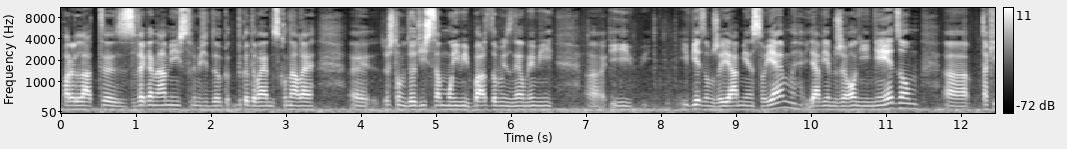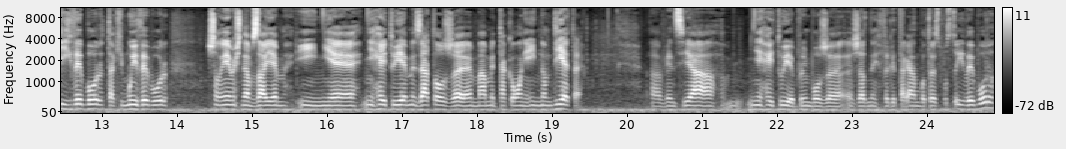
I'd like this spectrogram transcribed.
parę lat e, z weganami, z którymi się dogadywałem doskonale. E, zresztą do dziś są moimi bardzo dobrymi znajomymi e, i, i wiedzą, że ja mięso jem, ja wiem, że oni nie jedzą. Taki ich wybór, taki mój wybór. Szanujemy się nawzajem i nie, nie hejtujemy za to, że mamy taką, a nie inną dietę. Więc ja nie hejtuję, broń Boże, żadnych wegetarian, bo to jest po prostu ich wybór.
